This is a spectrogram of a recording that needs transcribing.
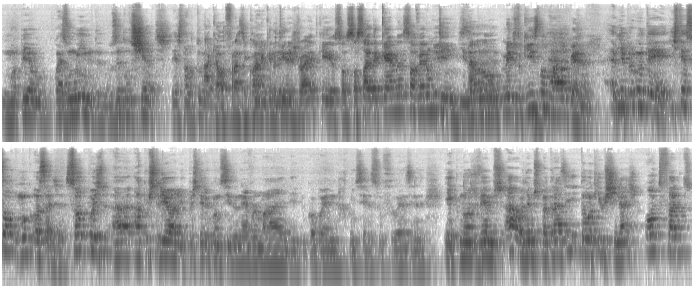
um apelo, quase um hino dos adolescentes desta altura. Há aquela frase icónica no Teenage Riot que é só, só sai da cama se houver um teen, senão menos do que isso não vale a pena. A minha pergunta é, isto é só uma, ou seja, só depois, a, a posteriori, depois de ter acontecido o Nevermind e do Cobain reconhecer a sua influência, é que nós vemos, ah, olhamos para trás e estão aqui os sinais, ou de facto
